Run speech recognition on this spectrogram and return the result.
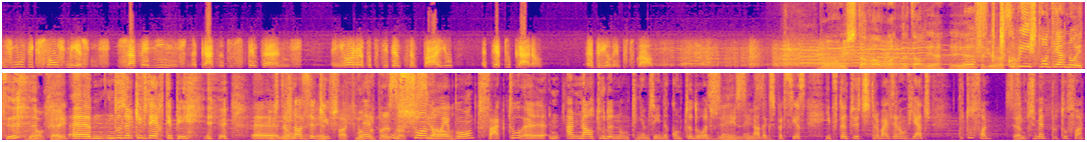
os músicos são os mesmos, já velhinhos, na casa dos 70 anos. Em honra do presidente Sampaio, até tocaram Abril em Portugal. Bom, isto estava onde, Natália? Essa gravação- descobri isto ontem à noite. Ok. Um, dos arquivos da RTP, uh, Isto nos é nossos é, de arquivos. facto, uma Uh, preparação o som não é bom, de facto. Uh, na- altura não tínhamos ainda computadores, Sim, nem, sim, nem nada sim. que se parecesse, e portanto estes trabalhos eram enviados por telefone, Certo. simplesmente por telefone.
